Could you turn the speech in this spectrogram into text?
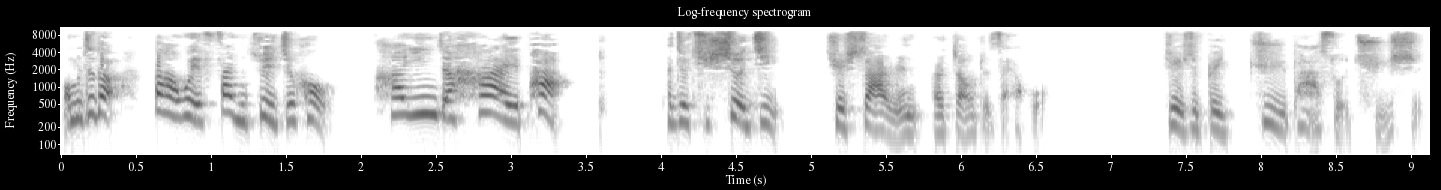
我们知道大卫犯罪之后，他因着害怕，他就去设计去杀人而招致灾祸，这也是被惧怕所驱使。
